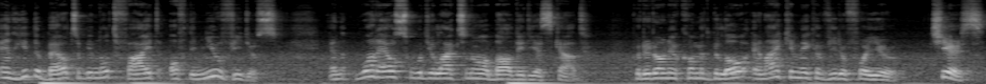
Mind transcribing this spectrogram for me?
and hit the bell to be notified of the new videos. And what else would you like to know about DDS-CAD? Put it on your comment below and I can make a video for you. Cheers!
